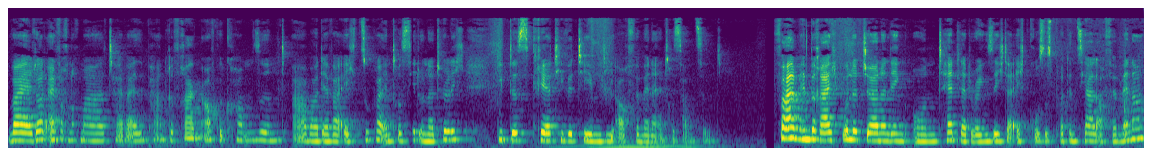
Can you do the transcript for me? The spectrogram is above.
weil dort einfach nochmal teilweise ein paar andere Fragen aufgekommen sind, aber der war echt super interessiert und natürlich gibt es kreative Themen, die auch für Männer interessant sind. Vor allem im Bereich Bullet Journaling und Handlettering sehe ich da echt großes Potenzial auch für Männer.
